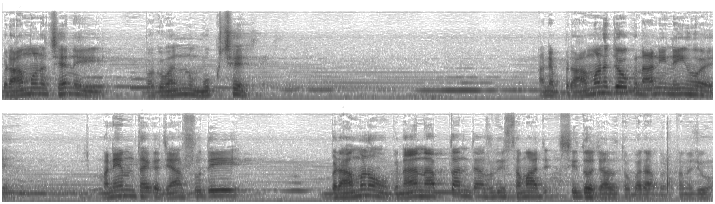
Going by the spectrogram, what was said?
બ્રાહ્મણ છે ને એ ભગવાનનું મુખ છે. અને બ્રાહ્મણ જો જ્ઞાની નહીં હોય મને એમ થાય કે જ્યાં સુધી બ્રાહ્મણો જ્ઞાન આપતા ને ત્યાં સુધી સમાજ સીધો ચાલતો, બરાબર. તમે જુઓ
